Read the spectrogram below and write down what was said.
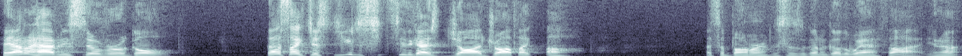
Hey, I don't have any silver or gold. That's like just, you just see the guy's jaw drop, like, oh, that's a bummer. This isn't going to go the way I thought, you know?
